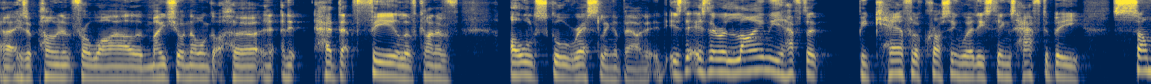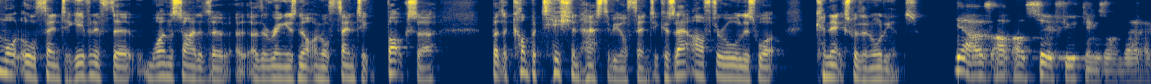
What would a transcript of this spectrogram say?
uh, his opponent for a while and made sure no one got hurt, and it had that feel of kind of old school wrestling about it. Is there is there a line you have to be careful of crossing where these things have to be somewhat authentic, even if the one side of the of the ring is not an authentic boxer, but the competition has to be authentic because that, after all, is what connects with an audience. Yeah, I'll, I'll, say a few things on that.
